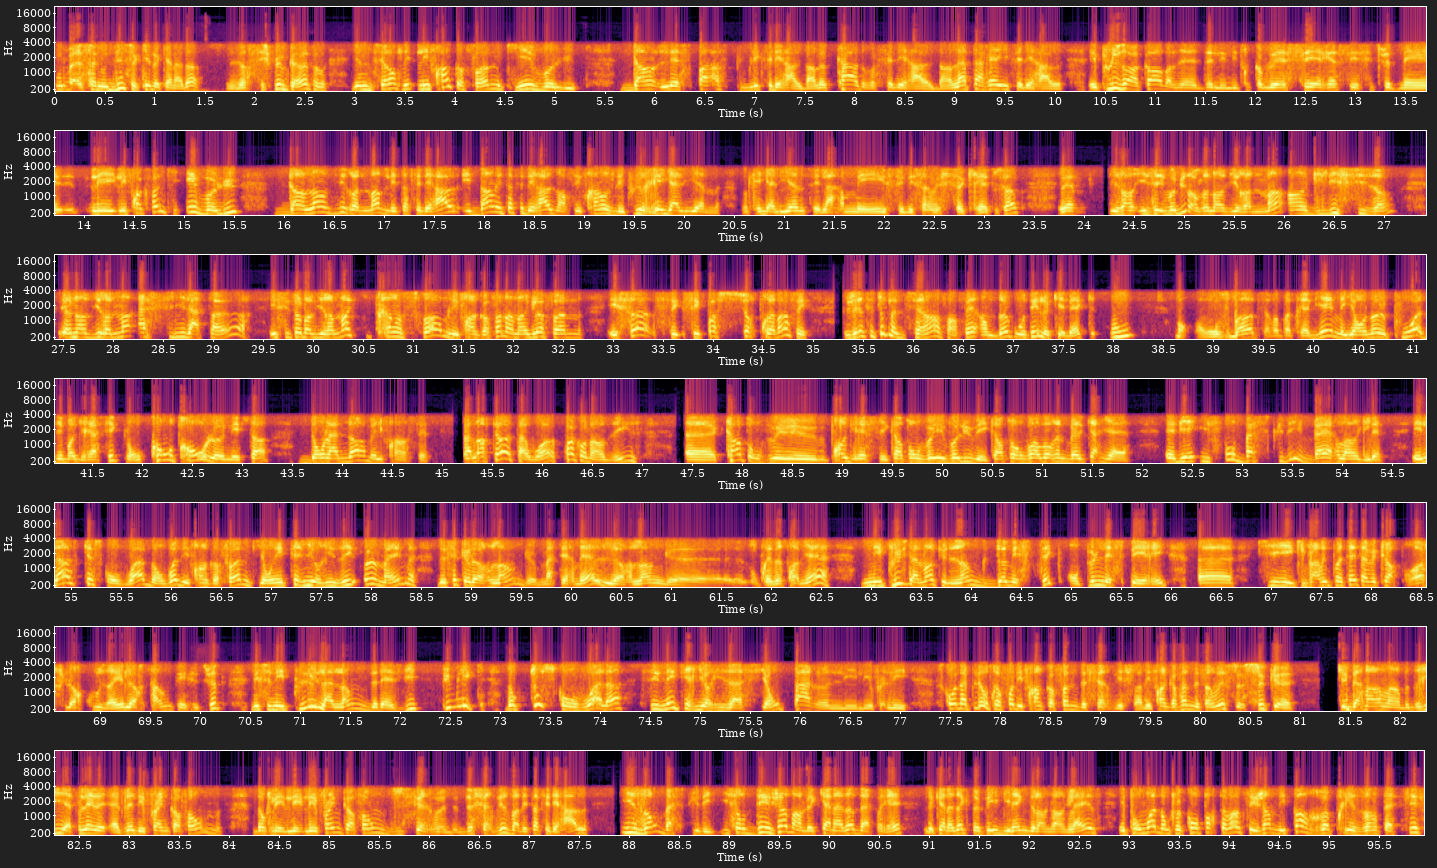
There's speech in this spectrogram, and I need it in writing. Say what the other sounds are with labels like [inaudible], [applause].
Ben, ça nous dit ce qu'est le Canada. si je peux me permettre, il y a une différence. Les, francophones qui évoluent dans l'espace public fédéral, dans le cadre fédéral, dans l'appareil fédéral, et plus encore dans les, trucs comme le SCRS et ainsi de suite, mais les, francophones qui évoluent dans l'environnement de l'État fédéral et dans l'État fédéral dans ses franges les plus régaliennes. Donc régalienne, c'est l'armée, c'est les services secrets, tout ça. Ben, ils, évoluent dans un environnement anglicisant un environnement assimilateur et c'est un environnement qui transforme les francophones en anglophones. Et ça, c'est pas surprenant. C'est, je dirais, c'est toute la différence, en fait, entre d'un côté le Québec où Bon, on se bat, ça va pas très bien, mais on a un poids démographique, on contrôle un État dont la norme est le français. Alors qu'à Ottawa, quoi qu'on en dise, euh, quand on veut progresser, quand on veut évoluer, quand on veut avoir une belle carrière, eh bien, il faut basculer vers l'anglais. Et là, qu'est-ce qu'on voit? Ben, on voit des francophones qui ont intériorisé eux-mêmes le fait que leur langue maternelle, leur langue euh, au présent première, n'est plus finalement qu'une langue domestique, on peut l'espérer, euh, qui, qui parlaient peut-être avec leurs proches, leurs cousins, leurs tantes, et ainsi de suite, mais ce n'est plus la langue de la vie publique. Donc tout ce qu'on voit là, c'est une intériorisation par les, ce qu'on appelait autrefois les francophones de service. Les francophones de service, ceux que que Bernard Landry appelait, appelait des francophones. Donc, les, les, les francophones du de service dans l'État fédéral, ils ont basculé. Ils sont déjà dans le Canada d'après, le Canada qui est un pays bilingue de langue anglaise. Et pour moi, donc, le comportement de ces gens n'est pas représentatif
